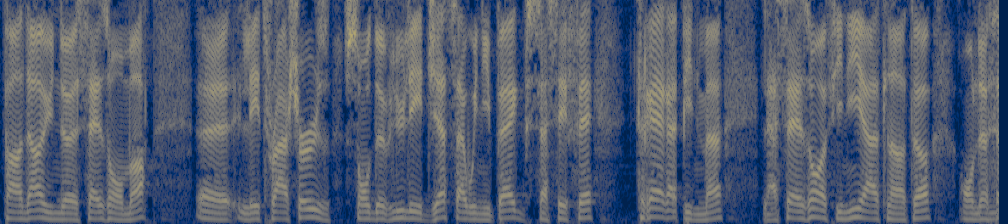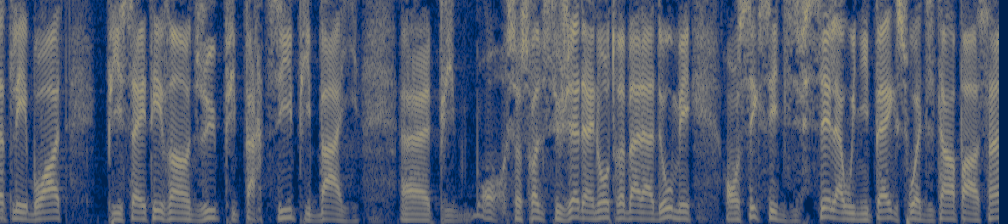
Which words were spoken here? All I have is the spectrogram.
pendant une saison morte. Euh, les Trashers sont devenus les Jets à Winnipeg, puis ça s'est fait très rapidement. La saison a fini à Atlanta. On a mm. fait les boîtes puis ça a été vendu, puis parti, puis bye. Euh, puis bon, ce sera le sujet d'un autre balado, mais on sait que c'est difficile à Winnipeg, soit dit en passant,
